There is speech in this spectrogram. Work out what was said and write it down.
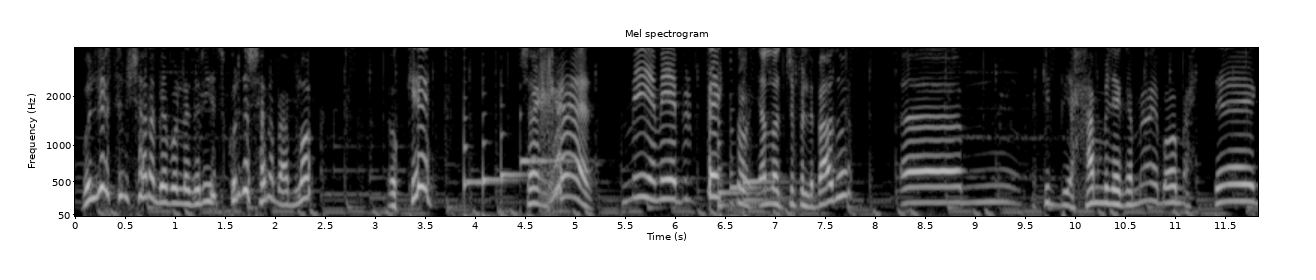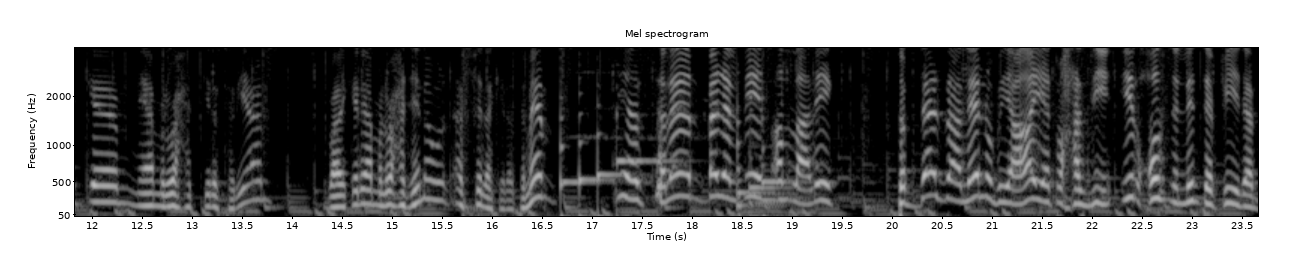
بيقول لي ارسم شنب يا أبو اللذيذ. كل ده شنب عملاق. okay. شغال. مية مية perfecto يلا نشوف اللي بعده. أكيد بيحمل يا جماعة يبقى هو محتاج نعمل واحد كده سريعا. وبعد كده نعمل واحد هنا ونقفلها كده. تمام؟ يا سلام بدا البيت الله عليك. طب ده زعلان وبيعيط وحزين. إيه الحزن اللي أنت فيه ده؟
